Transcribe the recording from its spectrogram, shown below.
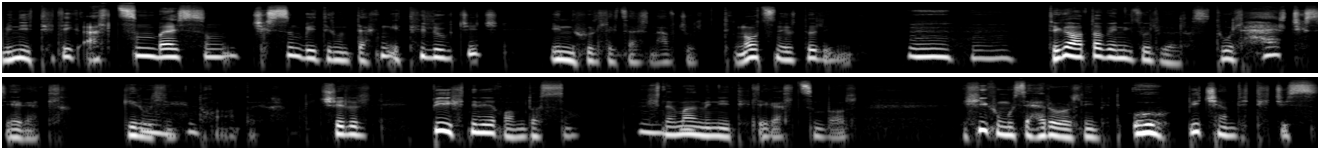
миний итгэлийг алдсан байсан ч гэсэн би тэр хүн дахин итгэл өгж иж энэ нөхөрлийг цааш нь авч үлддэг. Нууц нь ердөө л юм байна. Тэгээ одоо би нэг зүйлийг ойлгосон. Тэгвэл хайр ч гэсэн яг адилхан. Гэр бүлийн тухай одоо ярих юм бол жишээлбэл би ихнэрийг гомдоосон. Ихнэр маань миний итгэлийг алдсан бол ихэнх хүмүүсийн хариу бол юм байдаг. Өө би ч юмд итгэж ийсэн.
